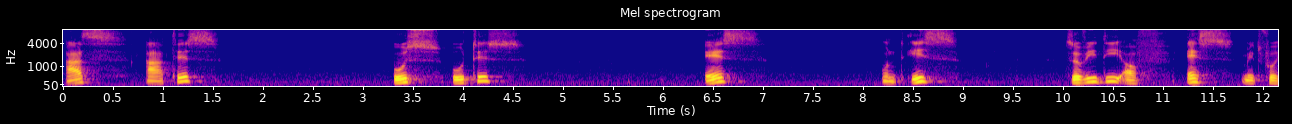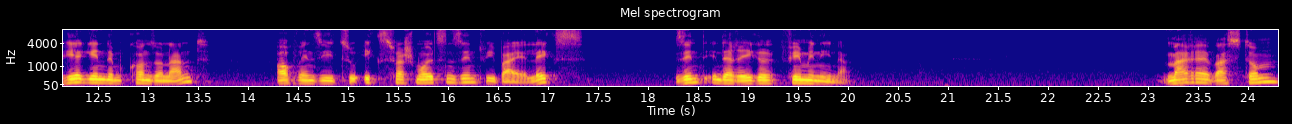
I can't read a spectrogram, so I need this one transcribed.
As, Artis, us, utis, es und is, sowie die auf s mit vorhergehendem Konsonant, auch wenn sie zu x verschmolzen sind, wie bei lex, sind in der Regel femininer. Mare vastum,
